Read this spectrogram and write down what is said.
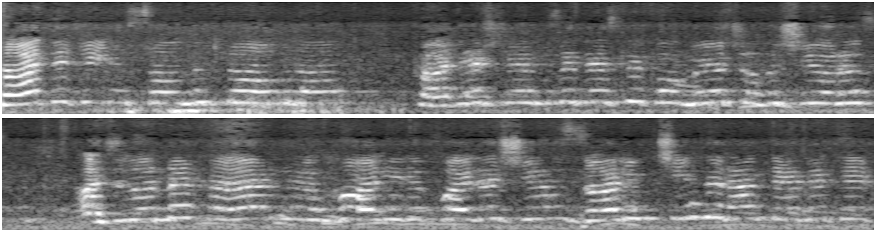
sadece insanlık namına kardeşlerimize destek olmaya çalışıyoruz. Acılarını her haliyle paylaşıyoruz. Zalim Çin denen devleti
